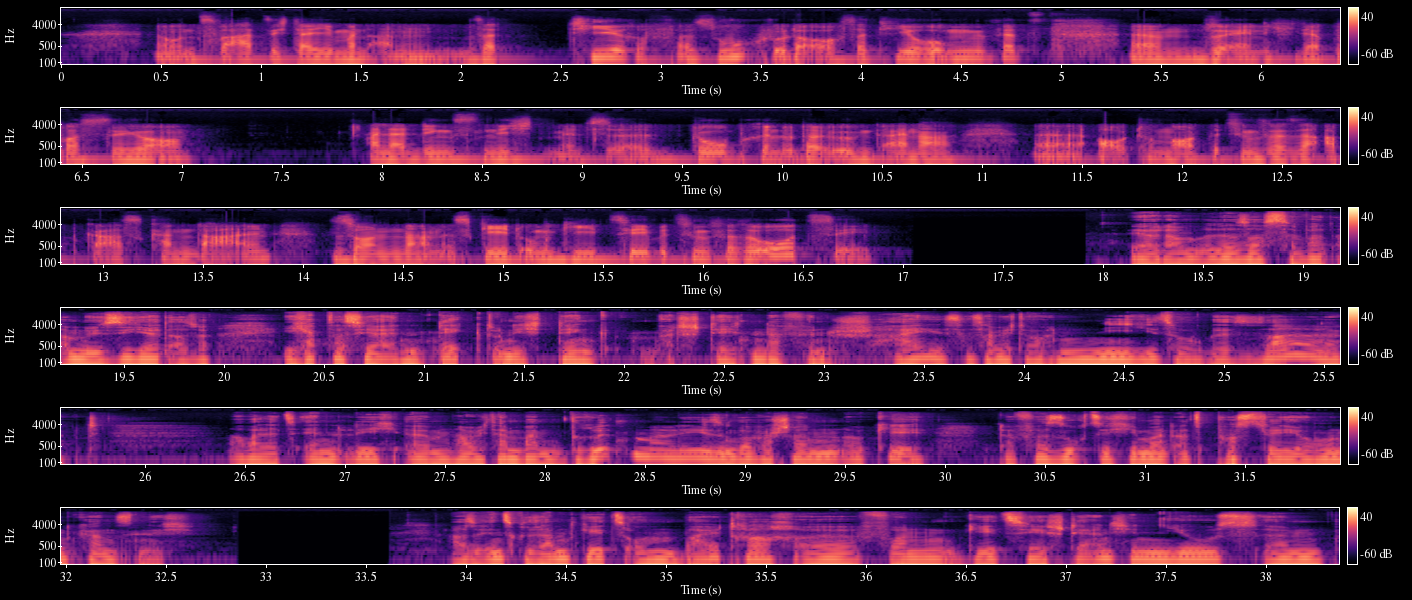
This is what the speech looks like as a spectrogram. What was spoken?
Und zwar hat sich da jemand an Satire versucht oder auch Satire umgesetzt, ähm, so ähnlich wie der Postillon allerdings nicht mit äh, Dobrindt oder irgendeiner äh, Automaut bzw. Abgasskandalen, sondern es geht um GC bzw. OC. Ja, da, da sagst du was amüsiert. Also ich habe das ja entdeckt und ich denke, was steht denn da für ein Scheiß? Das habe ich doch nie so gesagt. Aber letztendlich ähm, habe ich dann beim dritten Mal lesen verstanden, okay, da versucht sich jemand als Postillon, kann es nicht. Also insgesamt geht es um einen Beitrag äh, von GC Sternchen News. Ähm,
